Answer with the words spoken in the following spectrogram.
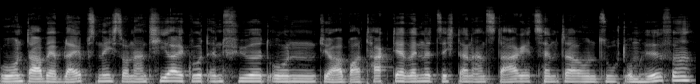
Und dabei bleibt es nicht, sondern Tialk wird entführt und ja, Bartak, der wendet sich dann ans Stargate Center und sucht um Hilfe.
